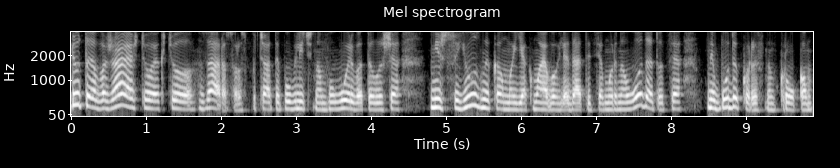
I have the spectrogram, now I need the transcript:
Рюте вважає, що якщо зараз розпочати публічно обговорювати лише між союзниками, як має виглядати ця мирна угода, то це не буде корисним кроком.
